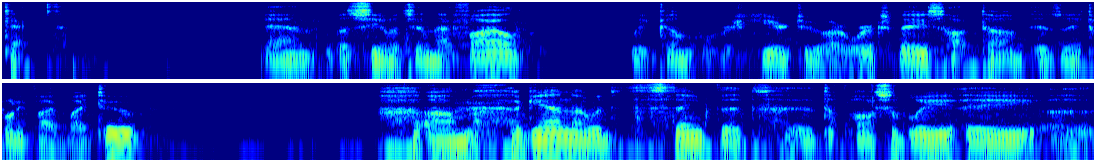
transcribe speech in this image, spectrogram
text. And let's see what's in that file. We come over here to our workspace. Hot tub is a 25 by 2. Um, again, I would think that it's possibly a uh,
